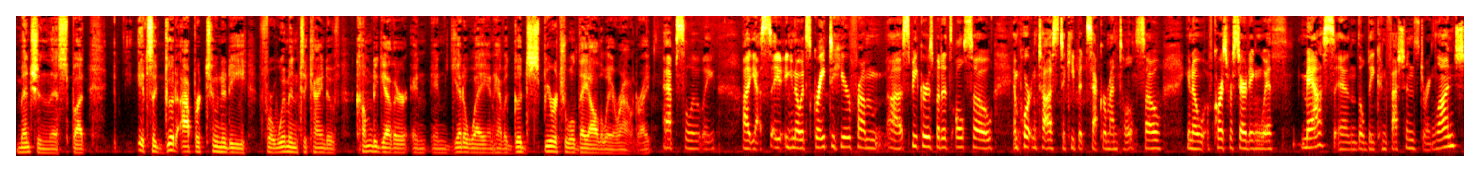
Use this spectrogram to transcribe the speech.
mentioned this, but it's a good opportunity for women to kind of come together and, and get away and have a good spiritual day all the way around, right? Absolutely. Uh, yes, you know, it's great to hear from uh, speakers, but it's also important to us to keep it sacramental. So, you know, of course, we're starting with Mass, and there'll be confessions during lunch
